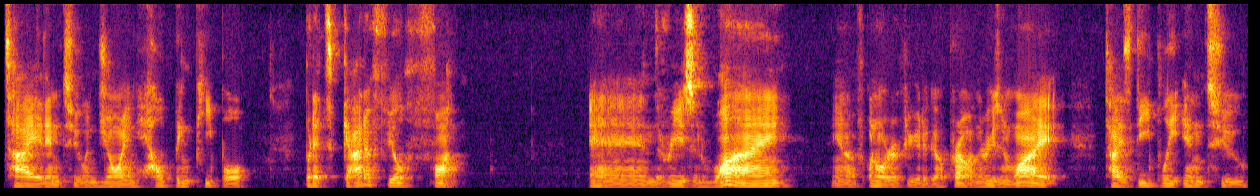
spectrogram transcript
tie it into enjoying helping people, but it's got to feel fun. And the reason why, you know, in order for you to go pro, and the reason why ties deeply into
